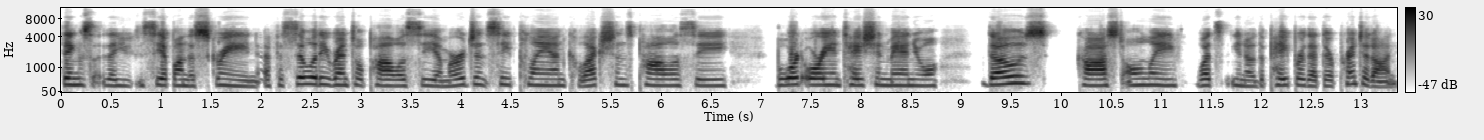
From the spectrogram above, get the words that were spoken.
things that you can see up on the screen, a facility rental policy, emergency plan, collections policy, board orientation manual, those cost only what's, you know, the paper that they're printed on.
